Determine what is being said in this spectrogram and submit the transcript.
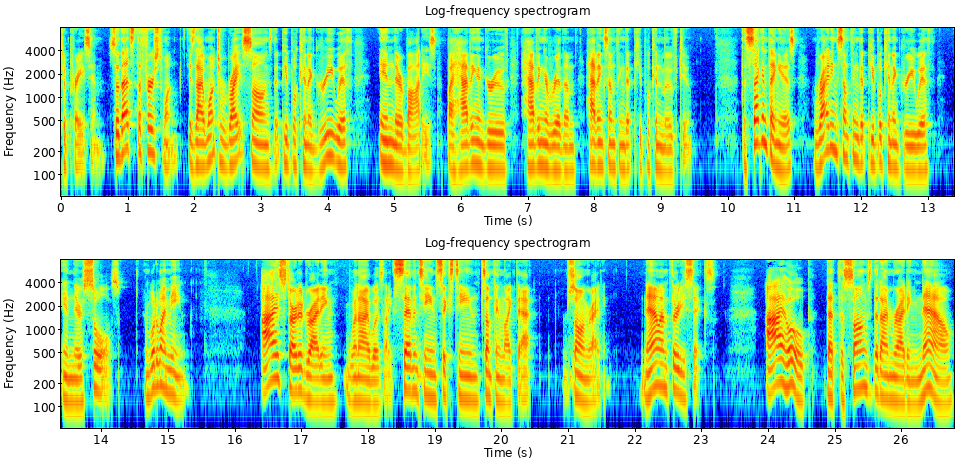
to praise him. So that's the first one is I want to write songs that people can agree with in their bodies by having a groove, having a rhythm, having something that people can move to. The second thing is writing something that people can agree with in their souls. And what do I mean? I started writing when I was like 17, 16, something like that, songwriting. Now I'm 36. I hope that the songs that I'm writing now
